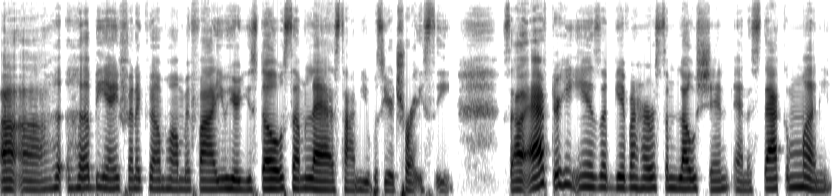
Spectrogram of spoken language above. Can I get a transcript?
uh uh. Hubby ain't finna come home and find you here. You stole some last time you was here, Tracy. So after he ends up giving her some lotion and a stack of money,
